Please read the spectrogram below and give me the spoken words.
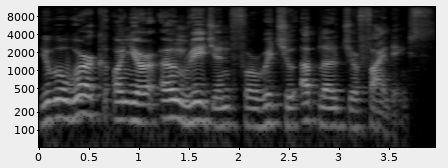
You will work on your own region for which you upload your findings.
